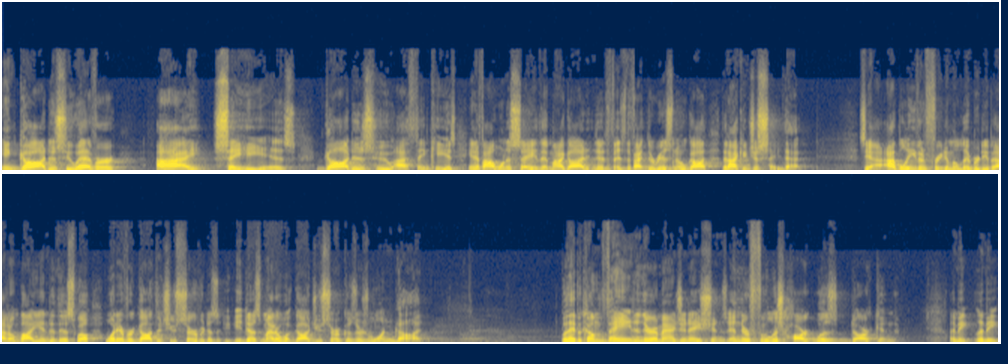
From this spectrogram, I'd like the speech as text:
And God is whoever I say He is. God is who I think He is. And if I want to say that my God is the fact there is no God, then I can just say that. See, I believe in freedom and liberty, but I don't buy into this, well, whatever God that you serve, it, does, it does matter what God you serve because there's one God. But they become vain in their imaginations, and their foolish heart was darkened. Let me, let me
